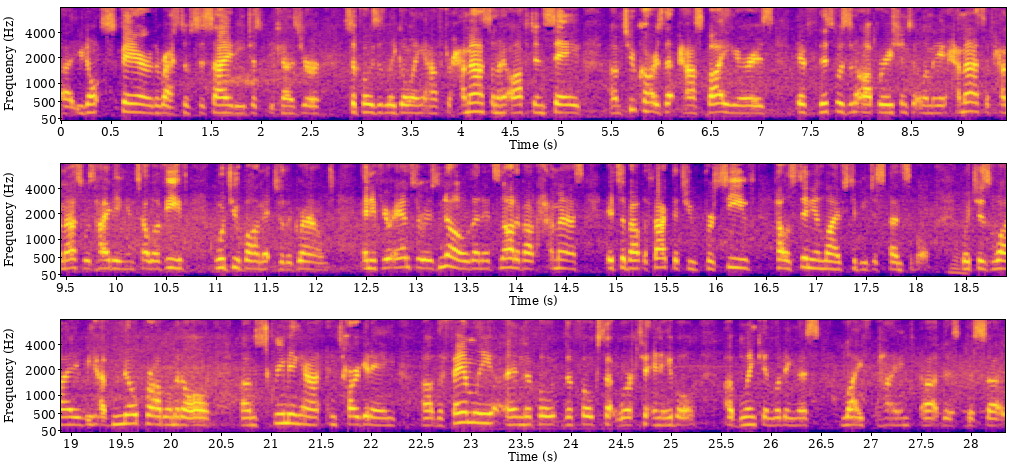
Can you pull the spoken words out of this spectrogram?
uh, you don't spare the rest of society just because you're supposedly going after Hamas. And I often say, um, two cars that pass by here is if this was an operation to eliminate Hamas, if Hamas was hiding in Tel Aviv, would you bomb it to the ground? And if your answer is no, then it's not about Hamas. It's about the fact that you perceive Palestinian lives to be dispensable, which is why we have no problem at all um, screaming at and targeting uh, the family and the, fo- the folks that work to enable uh, Blinken living this life behind uh, this this uh,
